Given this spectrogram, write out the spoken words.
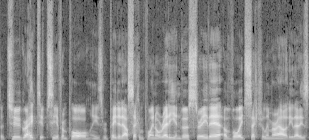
So, two great tips here from Paul. He's repeated our second point already in verse 3 there avoid sexual immorality. That is,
